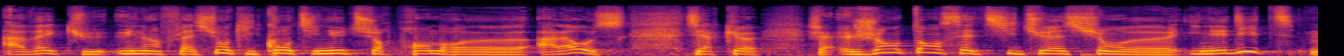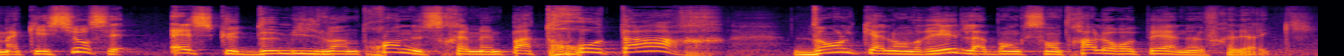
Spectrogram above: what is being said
avec une inflation qui continue de surprendre à la hausse. C'est-à-dire que j'entends cette situation inédite. Ma question, c'est est-ce que 2023 ne serait même pas trop tard dans le calendrier de la Banque centrale européenne, Frédéric?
